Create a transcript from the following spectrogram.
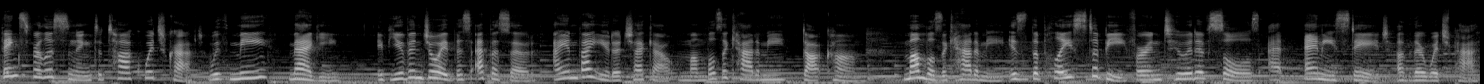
Thanks for listening to Talk Witchcraft with me, Maggie. If you've enjoyed this episode, I invite you to check out mumblesacademy.com. Mumbles Academy is the place to be for intuitive souls at any stage of their witch path.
